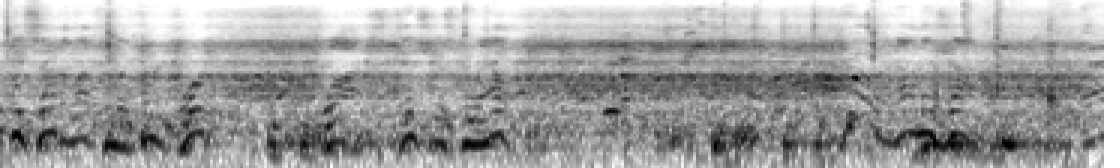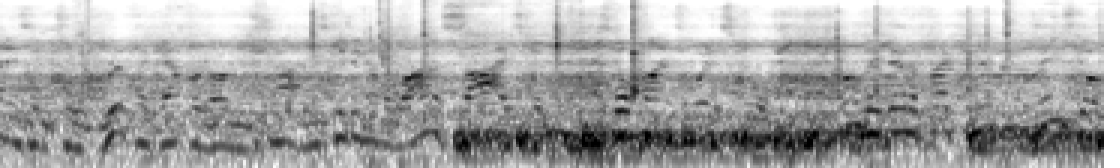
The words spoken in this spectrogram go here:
57 left in the third quarter. Watch dishes to Allen. Good on the shot. That is a terrific effort on the shot. He's giving up a lot of size, but still finds a way to score. I don't think that affected him in the least, though,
